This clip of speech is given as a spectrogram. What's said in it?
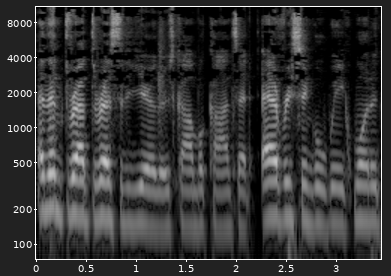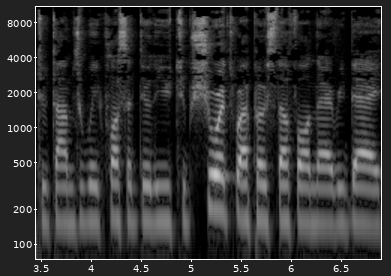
And then throughout the rest of the year, there's combo content every single week, one to two times a week. Plus, I do the YouTube Shorts where I post stuff on there every day.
